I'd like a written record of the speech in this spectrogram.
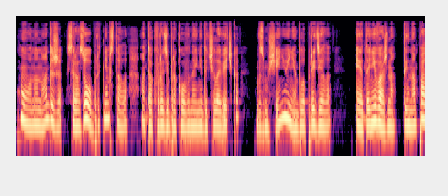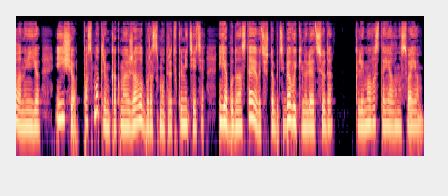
«О, ну надо же, сразу оборотнем стала, а так вроде бракованная недочеловечка». Возмущению не было предела. «Это не важно. Ты напала на нее. И еще, посмотрим, как мою жалобу рассмотрят в комитете. Я буду настаивать, чтобы тебя выкинули отсюда». Климова стояла на своем.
